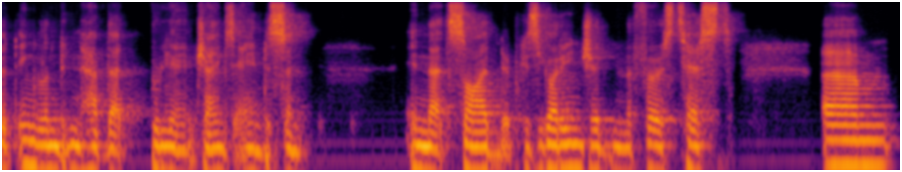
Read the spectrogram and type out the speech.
but England didn't have that brilliant James Anderson in that side because he got injured in the first test. Um,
